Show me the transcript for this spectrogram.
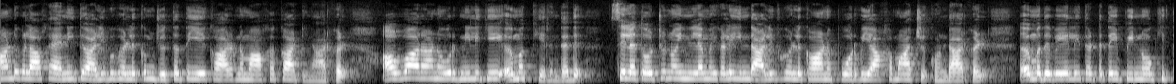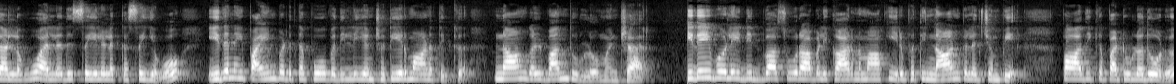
ஆண்டுகளாக அனைத்து அழிவுகளுக்கும் யுத்தத்தையே காரணமாக காட்டினார்கள். அவ்வாறான ஒரு நிலையே எமக்கு இருந்தது. சில தொற்றுநோய் நிலைமைகளை இந்த அழிவுகளுக்கான போர்வையாக மாற்றிக்கொண்டார்கள் எமது வேலை திட்டத்தை பின்னோக்கி தள்ளவோ அல்லது செயலிழக்க செய்யவோ இதனை பயன்படுத்தப் போவதில்லை என்ற தீர்மானத்திற்கு நாங்கள் வந்துள்ளோம் என்றார். இதேவேளை டிட்வா சூறாவளி காரணமாக இருபத்தி நான்கு லட்சம் பேர் பாதிக்கப்பட்டுள்ளதோடு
